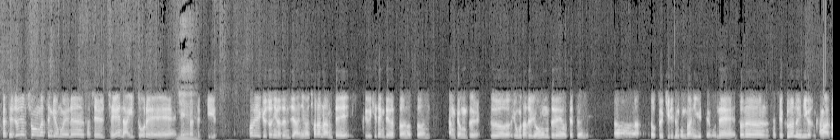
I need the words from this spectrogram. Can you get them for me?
그러니까 대전현충원 같은 경우에는 사실 제 나이 또래 예. 그러니까 특히 서해교전이라든지 아니면 천안함 때 그 희생되었던 어떤 장병들 그 용사들 영웅들의 어쨌든 어, 넋을 기리는 공간이기 때문에 저는 사실 그런 의미가 좀 강하다.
